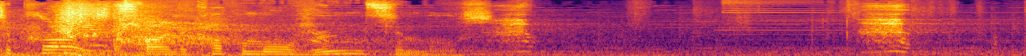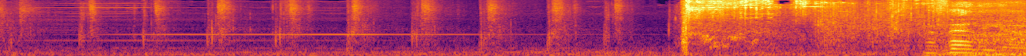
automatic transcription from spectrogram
Surprised to find a couple more rune symbols. Revelio.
